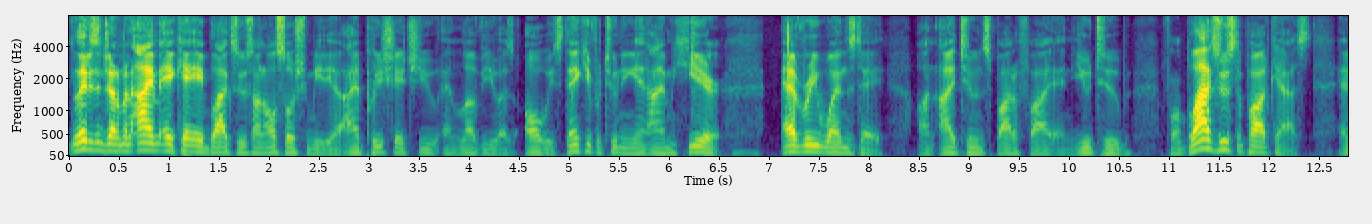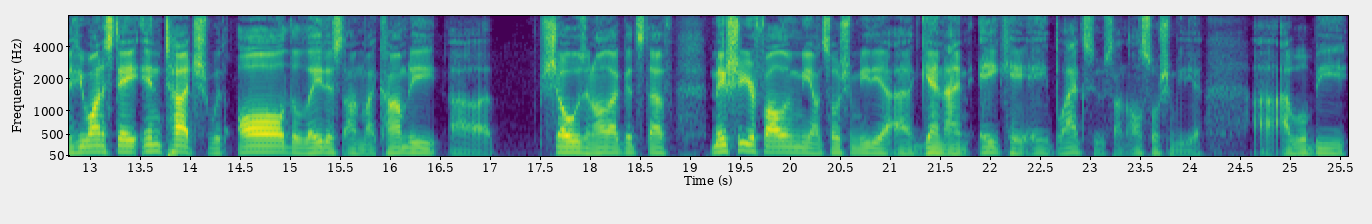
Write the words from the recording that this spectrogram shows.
Ladies and gentlemen, I'm AKA Black Zeus on all social media. I appreciate you and love you as always. Thank you for tuning in. I'm here every Wednesday on iTunes, Spotify, and YouTube for Black Zeus the podcast. And if you want to stay in touch with all the latest on my comedy uh, shows and all that good stuff, make sure you're following me on social media. Uh, again, I'm AKA Black Zeus on all social media. Uh, I will be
